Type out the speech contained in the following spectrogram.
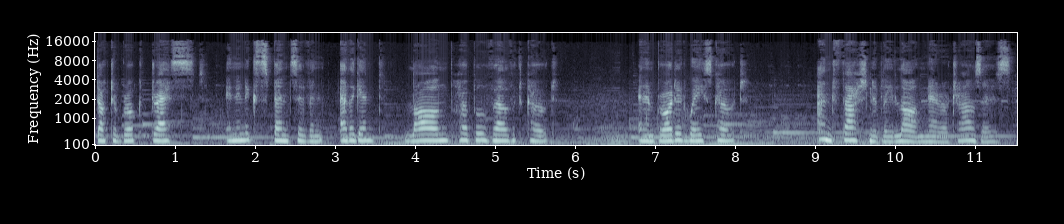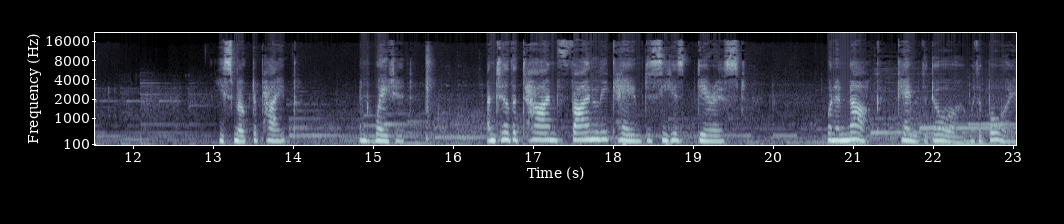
Dr. Brooke, dressed in an expensive and elegant long purple velvet coat, an embroidered waistcoat, and fashionably long narrow trousers. He smoked a pipe and waited until the time finally came to see his dearest, when a knock came at the door with a boy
